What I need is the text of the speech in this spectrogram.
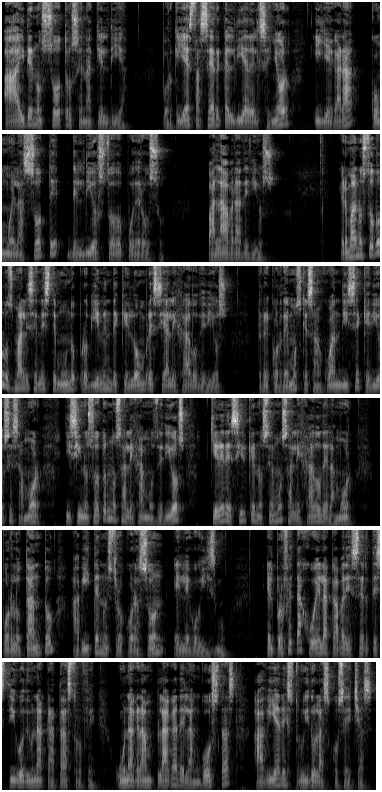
Ay de nosotros en aquel día, porque ya está cerca el día del Señor y llegará como el azote del Dios Todopoderoso. Palabra de Dios. Hermanos, todos los males en este mundo provienen de que el hombre se ha alejado de Dios. Recordemos que San Juan dice que Dios es amor, y si nosotros nos alejamos de Dios, quiere decir que nos hemos alejado del amor, por lo tanto, habita en nuestro corazón el egoísmo. El profeta Joel acaba de ser testigo de una catástrofe, una gran plaga de langostas había destruido las cosechas.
